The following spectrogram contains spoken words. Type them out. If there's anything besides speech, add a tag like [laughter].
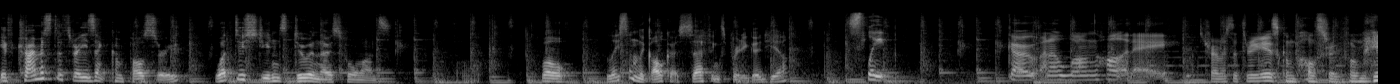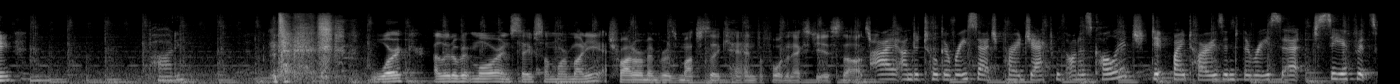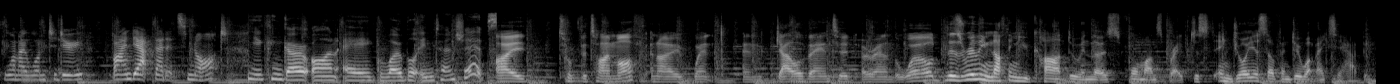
If trimester 3 isn't compulsory, what do students do in those four months? Well, at least on the Gold Coast, surfing's pretty good here. Sleep. Go on a long holiday. Trimester 3 is compulsory for me. Party. [laughs] Work a little bit more and save some more money. Try to remember as much as I can before the next year starts. I undertook a research project with Honours College, dip my toes into the research, see if it's what I want to do, find out that it's not. You can go on a global internship. I took the time off and I went and gallivanted around the world. There's really nothing you can't do in those four months break. Just enjoy yourself and do what makes you happy.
